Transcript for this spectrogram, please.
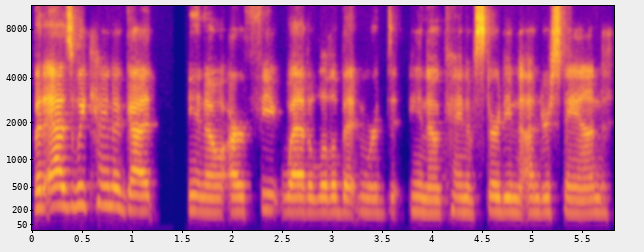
But as we kind of got, you know, our feet wet a little bit and we're, you know, kind of starting to understand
